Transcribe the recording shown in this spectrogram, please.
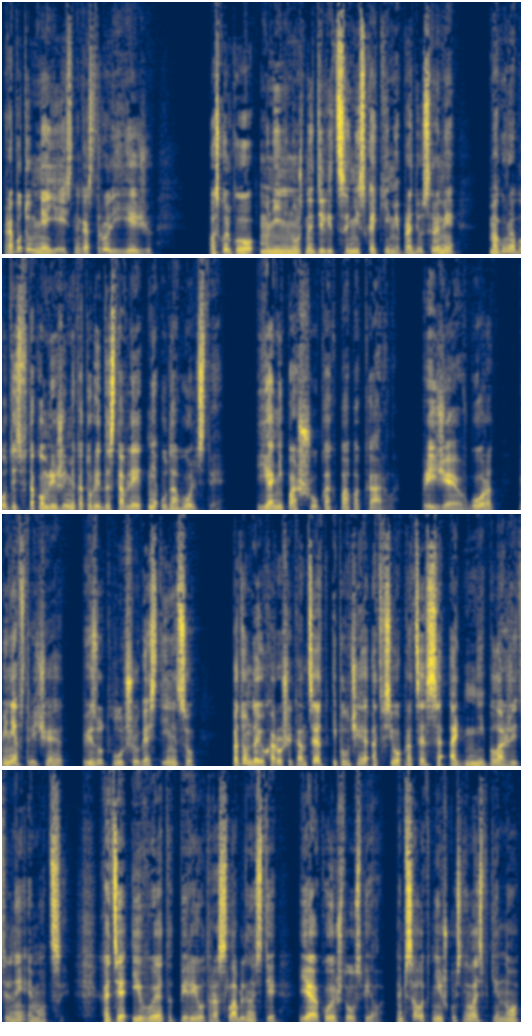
Работа у меня есть, на гастроли езжу. Поскольку мне не нужно делиться ни с какими продюсерами, могу работать в таком режиме, который доставляет мне удовольствие. Я не пашу, как папа Карло. Приезжаю в город, меня встречают, везут в лучшую гостиницу, потом даю хороший концерт и получаю от всего процесса одни положительные эмоции. Хотя и в этот период расслабленности я кое-что успела. Написала книжку, снялась в кино,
